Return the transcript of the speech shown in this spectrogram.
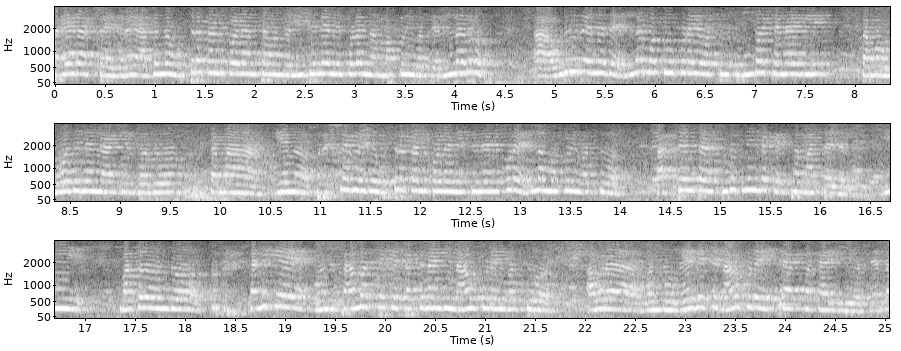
ತಯಾರಾಗ್ತಾ ಇದ್ದಾರೆ. ಅದನ್ನ ಉತ್ತರ ಕಂಡುಕೊಳ್ಳುವಂತ ಒಂದು ನಿಟ್ಟಿನಲ್ಲಿ ಕೂಡ ನಮ್ಮ ಮಕ್ಕಳು ಇವತ್ತೆಲ್ಲರೂ ಅವರು ಅನ್ನೋದು, ಎಲ್ಲ ಮಕ್ಕಳು ಕೂಡ ಇವತ್ತು ತುಂಬಾ ಚೆನ್ನಾಗಿ ತಮ್ಮ ಓದಿನಲ್ಲಾಗಿರ್ಬೋದು ತಮ್ಮ ಏನು ಪ್ರಶ್ನೆಗಳಿಗೆ ಉತ್ತರ ಕಂಡುಕೊಳ್ಳೋ ನಿಟ್ಟಿನಲ್ಲಿ ಕೂಡ ಎಲ್ಲ ಮಕ್ಕಳು ಇವತ್ತು ಅತ್ಯಂತ ಚುರುಕಿನಿಂದ ಕೆಲಸ ಮಾಡ್ತಾ ಇದ್ದಾರೆ. ಈ ಮಕ್ಕಳ ಒಂದು ಕಲಿಕೆ, ಒಂದು ಸಾಮರ್ಥ್ಯಕ್ಕೆ ತಕ್ಕನಾಗಿ ನಾವು ಕೂಡ ಇವತ್ತು ಅವರ ಒಂದು ವೇಗಕ್ಕೆ ನಾವು ಕೂಡ ಹೆಚ್ಚೆ ಹಾಕ್ಬೇಕಾಗಿದೆ ಇವತ್ತೆಲ್ಲ.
